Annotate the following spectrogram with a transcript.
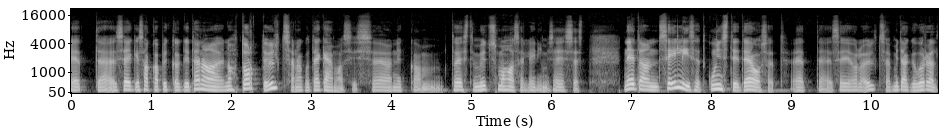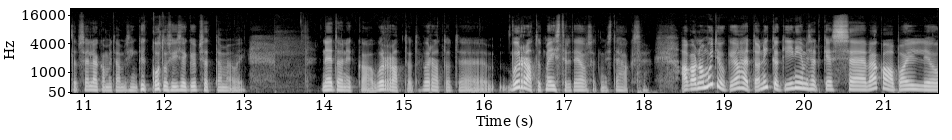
et äh, see, kes hakkab ikkagi täna noh, torte üldse nagu tegema, siis see on ikka tõesti müts maha selle inimese ees, sest need on sellised kunstiteosed, et äh, see ei ole üldse midagi võrreldav sellega, mida me siin kõik kodus ise küpsetame või need on ikka võrratud, võrratud, äh, võrratud meistriteosed, mis tehakse. aga no muidugi jah, et on ikkagi inimesed, kes väga palju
